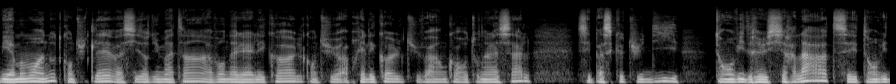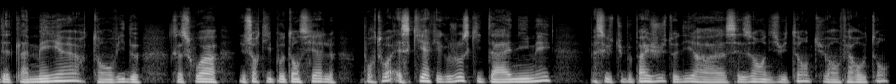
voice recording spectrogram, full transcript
Mais à un moment ou à un autre, quand tu te lèves à 6 heures du matin avant d'aller à l'école, quand tu après l'école, tu vas encore retourner à la salle, c'est parce que tu dis tu as envie de réussir là, tu as envie d'être la meilleure, tu as envie de, que ce soit une sortie potentielle pour toi. Est-ce qu'il y a quelque chose qui t'a animé Parce que tu peux pas juste te dire à 16 ans, à 18 ans, tu vas en faire autant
